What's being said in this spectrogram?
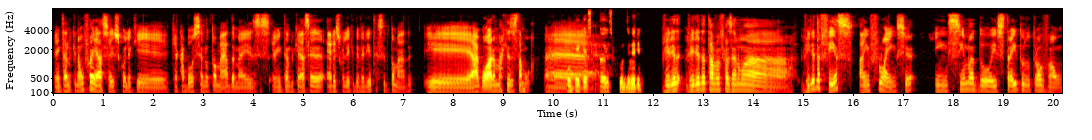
Eu entendo que não foi essa a escolha que, que acabou sendo tomada, mas eu entendo que essa era a escolha que deveria ter sido tomada. E agora o Marquês está morto. É, Por que, que essa escolha deveria. Virida, Virida tava fazendo uma. Virida fez a influência em cima do Estreito do Trovão,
